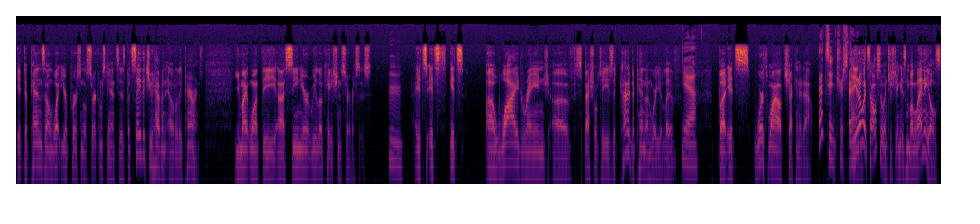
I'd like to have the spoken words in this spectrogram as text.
it depends on what your personal circumstance is. But say that you have an elderly parent, you might want the uh, senior relocation services. Hmm. It's it's it's a wide range of specialties that kind of depend on where you live, Yeah. but it's worthwhile checking it out. That's interesting. And you know what's also interesting is millennials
